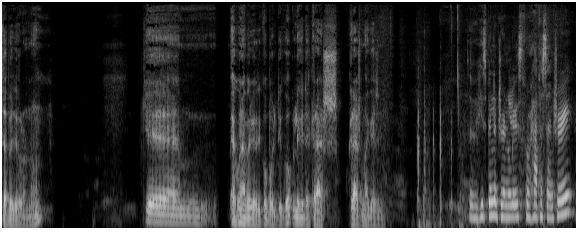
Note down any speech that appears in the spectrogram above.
65 χρονών και ε, έχω ένα περιοδικό πολιτικό που λέγεται Crash, Crash Magazine. So he's been a journalist for half a century.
